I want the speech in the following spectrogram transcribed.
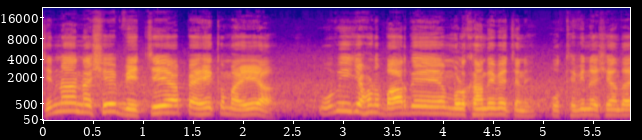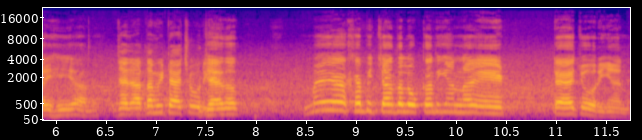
ਜਿਨ੍ਹਾਂ ਨਸ਼ੇ ਵੇਚੇ ਆ ਪੈਸੇ ਕਮਾਏ ਆ ਉਹ ਵੀ ਜੇ ਹੁਣ ਬਾਹਰ ਦੇ ਮੁਲਕਾਂ ਦੇ ਵਿੱਚ ਨੇ ਉੱਥੇ ਵੀ ਨਸ਼ਿਆਂ ਦਾ ਇਹੀ ਹਾਲ ਜਾਇਦਾਦਾਂ ਵੀ ਅਟੈਚ ਹੋ ਰਹੀਆਂ। ਜਾਇਦਾਦ ਮੈਂ ਆਖਿਆ ਵੀ ਚੰਦ ਲੋਕਾਂ ਦੀਆਂ ਨ- ਇਹ ਅਟੈਚ ਹੋ ਰਹੀਆਂ ਨੇ।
